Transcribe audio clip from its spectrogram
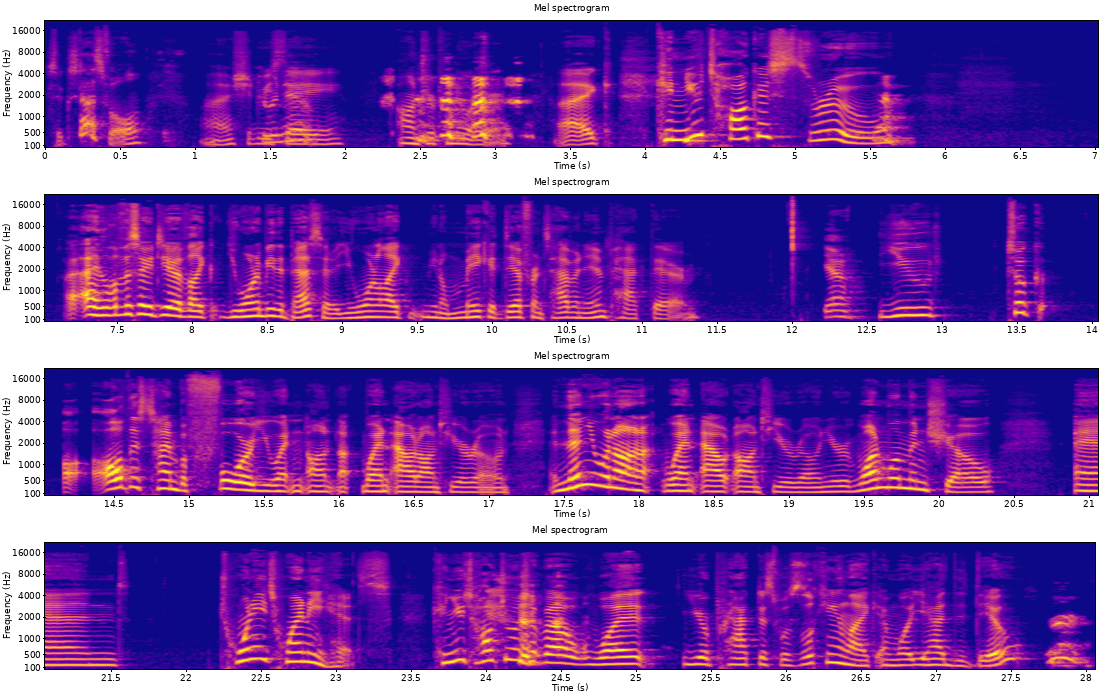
successful uh, should we knew? say entrepreneur like can you talk us through Yeah. I I love this idea of like you want to be the best at it. You want to like you know make a difference, have an impact there. Yeah. You took all this time before you went on went out onto your own, and then you went on went out onto your own. You're a one woman show, and 2020 hits. Can you talk to us about what your practice was looking like and what you had to do? Sure.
